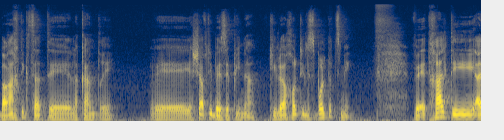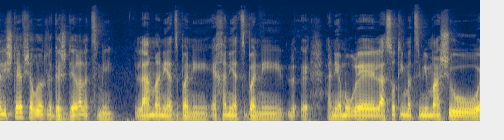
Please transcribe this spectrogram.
ברחתי קצת uh, לקאנטרי, וישבתי באיזה פינה, כי לא יכולתי לסבול את עצמי. והתחלתי, היה לי שתי אפשרויות לגשדר על עצמי, למה אני עצבני, איך אני עצבני, אה, אני אמור לעשות עם עצמי משהו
